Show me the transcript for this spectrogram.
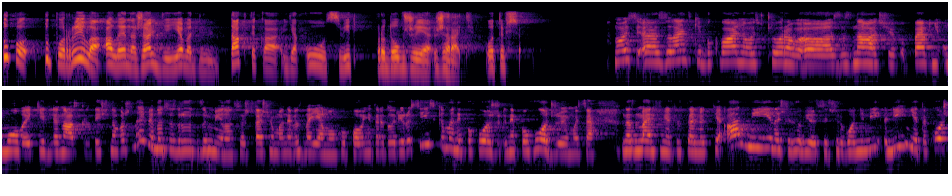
тупо тупорила, але на жаль, дієва тактика, яку світ продовжує жрати. От і все. Ну ось е, Зеленський буквально ось вчора е, зазначив певні умови, які для нас критично важливі. Ну це зрозуміло. Це ж те, що ми не визнаємо окуповані території російськими, не погодж... не погоджуємося на зменшення чисельності армії, на чергові ось червоні лі... лінії. Також е,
